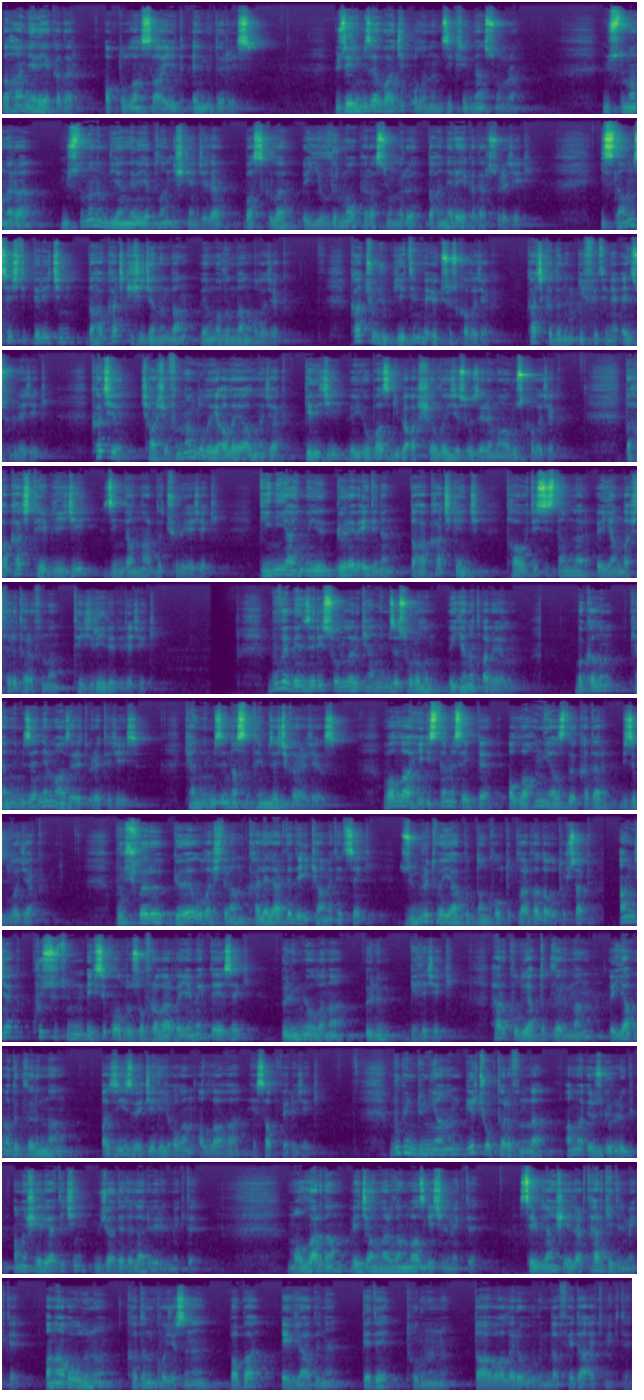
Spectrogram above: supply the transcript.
Daha nereye kadar? Abdullah Said el-Müderris Üzerimize vacip olanın zikrinden sonra Müslümanlara, Müslümanım diyenlere yapılan işkenceler, baskılar ve yıldırma operasyonları daha nereye kadar sürecek? İslam'ı seçtikleri için daha kaç kişi canından ve malından olacak? Kaç çocuk yetim ve öksüz kalacak? Kaç kadının iffetine el sürülecek? Kaçı çarşafından dolayı alaya alınacak, gerici ve yobaz gibi aşağılayıcı sözlere maruz kalacak? Daha kaç tebliğci zindanlarda çürüyecek? Dini yaymayı görev edinen daha kaç genç tağuti sistemler ve yandaşları tarafından tecrid edilecek? Bu ve benzeri soruları kendimize soralım ve yanıt arayalım. Bakalım kendimize ne mazeret üreteceğiz? Kendimizi nasıl temize çıkaracağız? Vallahi istemesek de Allah'ın yazdığı kader bizi bulacak. Burçları göğe ulaştıran kalelerde de ikamet etsek, zümrüt ve yakuttan koltuklarda da otursak, ancak kuş sütünün eksik olduğu sofralarda yemek de yesek, ölümlü olana ölüm gelecek. Her kul yaptıklarından ve yapmadıklarından aziz ve celil olan Allah'a hesap verecek. Bugün dünyanın birçok tarafında ama özgürlük ama şeriat için mücadeleler verilmekte. Mallardan ve canlardan vazgeçilmekte. Sevilen şeyler terk edilmekte. Ana oğlunu, kadın kocasını, baba evladını, dede torununu davaları uğrunda feda etmekte.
